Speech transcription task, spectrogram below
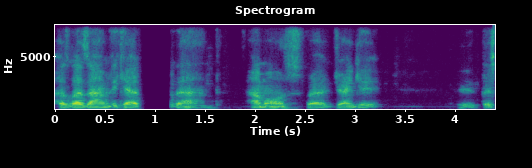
از غزه حمله کردند حماس و جنگ به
